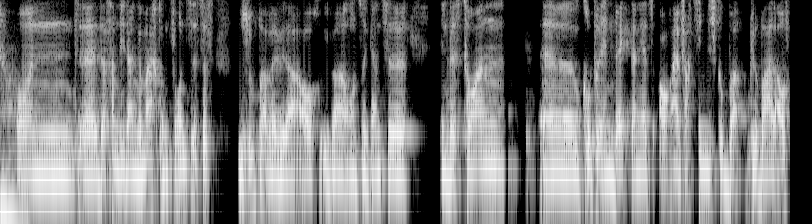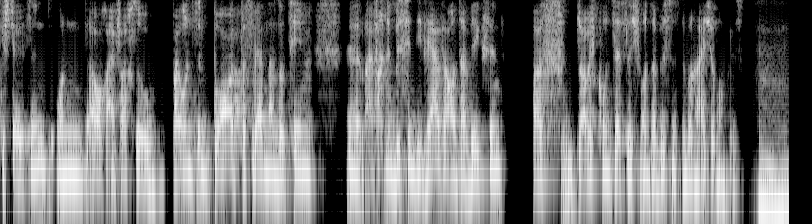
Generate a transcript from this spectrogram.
Ja. Und äh, das haben die dann gemacht. Und für uns ist das super, weil wir da auch über unsere ganze Investorengruppe äh, hinweg dann jetzt auch einfach ziemlich global aufgestellt sind und auch einfach so bei uns im Board, das werden dann so Themen äh, einfach ein bisschen diverser unterwegs sind was, glaube ich, grundsätzlich für unser Business eine Bereicherung ist. Mhm.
